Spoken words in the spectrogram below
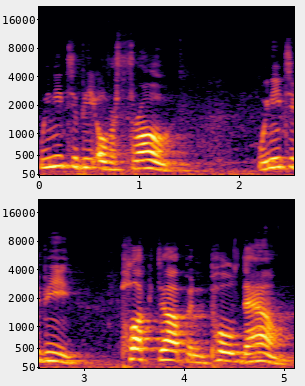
we need to be overthrown. We need to be plucked up and pulled down.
